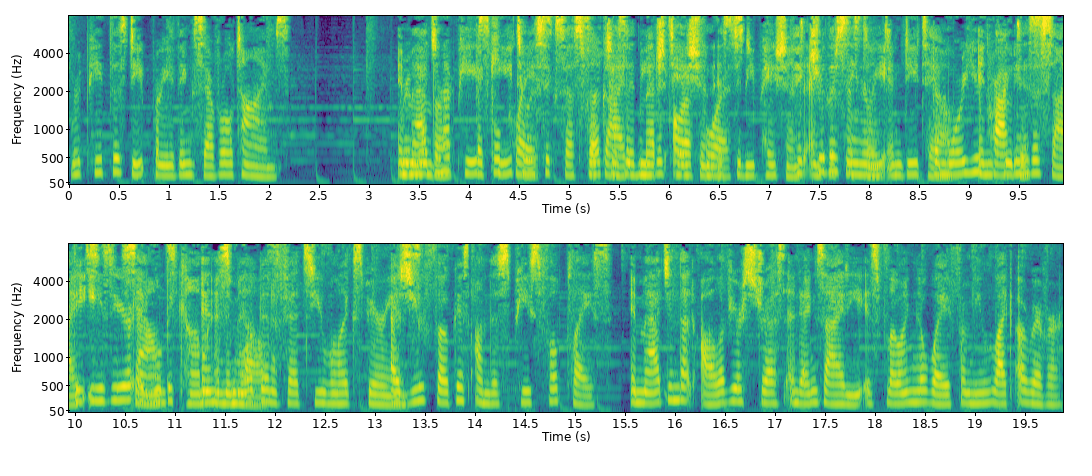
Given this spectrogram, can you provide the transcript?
Repeat this deep breathing several times. Imagine Remember, a peaceful the key place, to a successful such guided meditation is to be patient Picture and the scenery in detail. The more you including practice, the sights, the easier it will sounds, become and and the more benefits you will experience. As you focus on this peaceful place, Imagine that all of your stress and anxiety is flowing away from you like a river.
